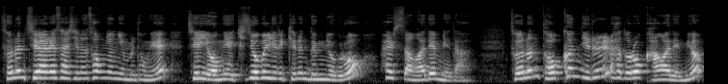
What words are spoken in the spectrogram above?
저는 제 안에 사시는 성령님을 통해 제 영의 기적을 일으키는 능력으로 활성화됩니다. 저는 더 큰 일을 하도록 강화되며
